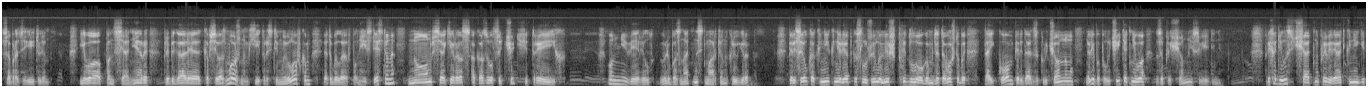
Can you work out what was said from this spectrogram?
сообразителен. Его пансионеры прибегали ко всевозможным хитростям и уловкам, это было вполне естественно, но он всякий раз оказывался чуть хитрее их. Он не верил в любознательность Мартина Крюгера. Пересылка книг нередко служила лишь предлогом для того, чтобы тайком передать заключенному, либо получить от него запрещенные сведения. Приходилось тщательно проверять книги,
